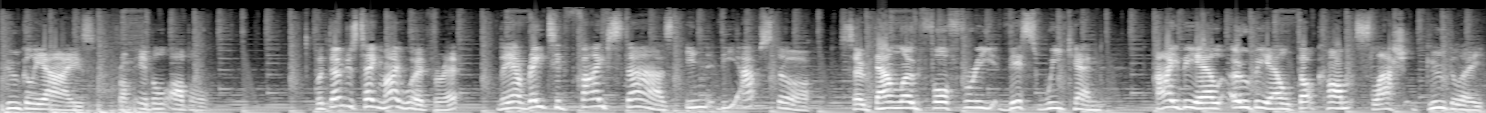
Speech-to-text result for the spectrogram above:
googly eyes from Ibble Obble. But don't just take my word for it. They are rated 5 stars in the App Store. So download for free this weekend. iblobl.com slash googly.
